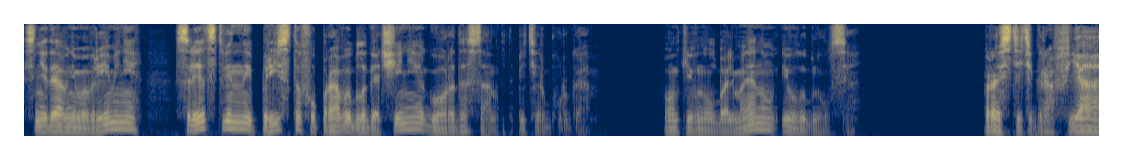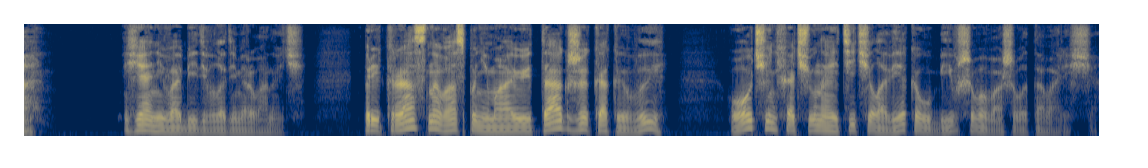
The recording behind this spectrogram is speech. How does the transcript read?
С недавнего времени следственный пристав управы благочиния города Санкт-Петербурга. Он кивнул Бальмену и улыбнулся. «Простите, граф, я я не в обиде, Владимир Иванович. Прекрасно вас понимаю, и так же, как и вы, очень хочу найти человека, убившего вашего товарища.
